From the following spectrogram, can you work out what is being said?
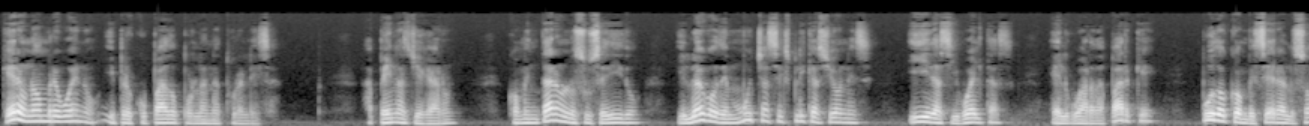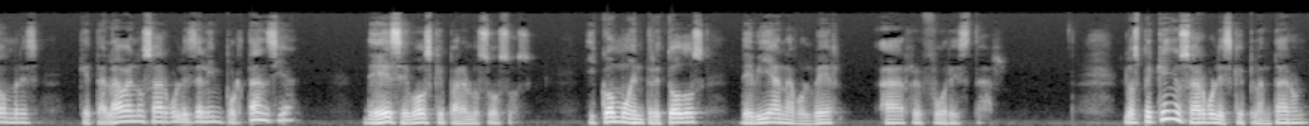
que era un hombre bueno y preocupado por la naturaleza. Apenas llegaron, comentaron lo sucedido y luego de muchas explicaciones, idas y vueltas, el guardaparque pudo convencer a los hombres que talaban los árboles de la importancia de ese bosque para los osos, y cómo entre todos debían volver a reforestar. Los pequeños árboles que plantaron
